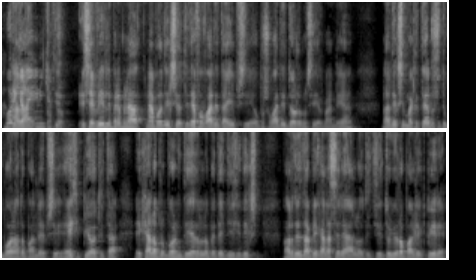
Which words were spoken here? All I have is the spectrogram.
Μπορεί Αλλά και να γίνει και αυτό. Η Σεβίλη πρέπει να, να αποδείξει ότι δεν φοβάται τα ύψη, όπως φοβάται η Dortmund στη Γερμανία. Να δείξει μέχρι τέλους ότι μπορεί να το παλέψει. Έχει ποιότητα. Έχει καλό προπονητή για το Λοπετέκη. Έχει δείξει παρότι δεν τα πήγε καλά σε Real, ότι και το Europa League πήρε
